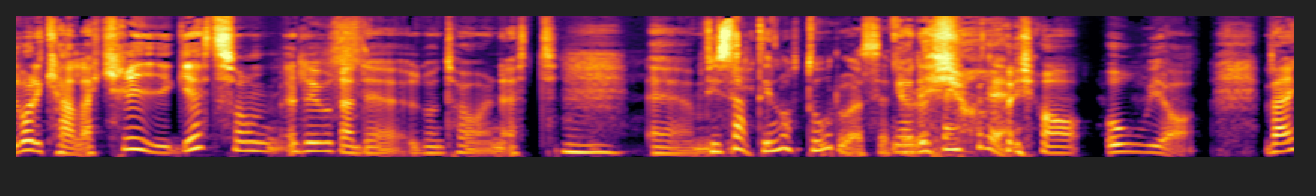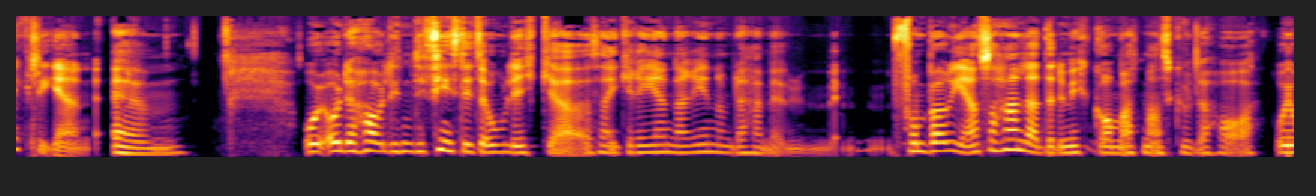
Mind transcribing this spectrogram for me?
då var det kalla kriget som lurade runt hörnet. Ehm, Det finns alltid något att oroa sig för. Ja, det, ja, det. ja, oh ja, verkligen. Ehm, och och det, har, det finns lite olika så grenar inom det här med, från början så handlade det mycket om att man skulle ha, och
